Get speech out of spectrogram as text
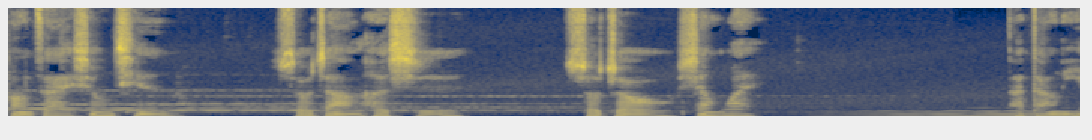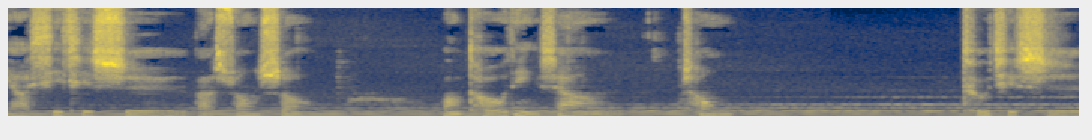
放在胸前，手掌合十。手肘向外。那当你要吸气时，把双手往头顶上冲；吐气时，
